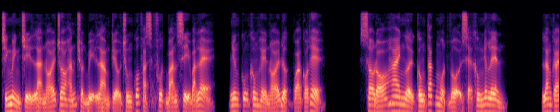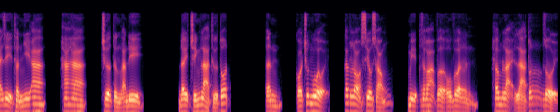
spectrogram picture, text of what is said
Chính mình chỉ là nói cho hắn chuẩn bị làm tiểu trung quốc fast food bán xỉ bán lẻ, nhưng cũng không hề nói được quá có thể. Sau đó hai người công tác một vội sẽ không nhấc lên. Lăng cái gì thần nhi a, ha ha, chưa từng ăn đi. Đây chính là thứ tốt. Ân, có chút nguội, các lò siêu sóng mịp dọa vợ oven hâm lại là tốt rồi.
